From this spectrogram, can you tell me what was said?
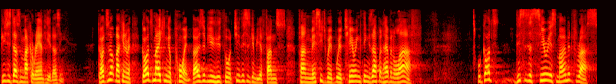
Jesus doesn't muck around here, does he? God's not mucking around. God's making a point. Those of you who thought, gee, this is going to be a fun, fun message, we're, we're tearing things up and having a laugh. Well, God's, this is a serious moment for us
